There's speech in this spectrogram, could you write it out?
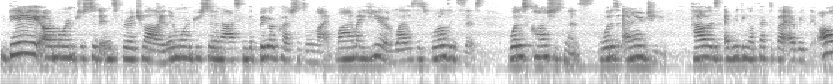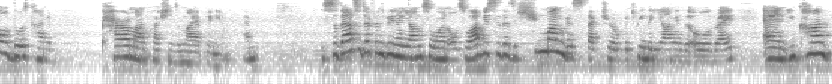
they are more interested in spirituality. They're more interested in asking the bigger questions in life. Why am I here? Why does this world exist? What is consciousness? What is energy? How is everything affected by everything? All of those kind of paramount questions, in my opinion. So that's the difference between a young soul and old soul. Obviously, there's a humongous spectrum between the young and the old, right? And you can't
